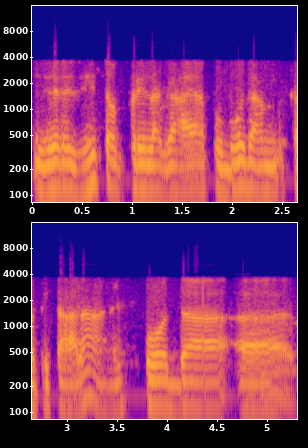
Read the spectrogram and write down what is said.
izrazito prilagaja pobudam kapitala. Da, uh,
